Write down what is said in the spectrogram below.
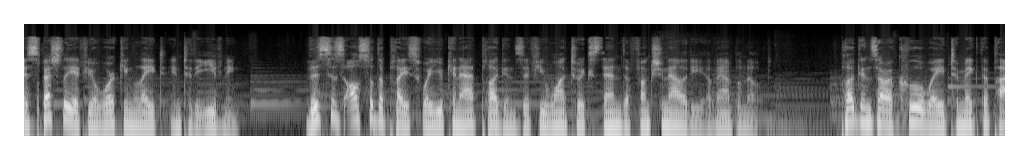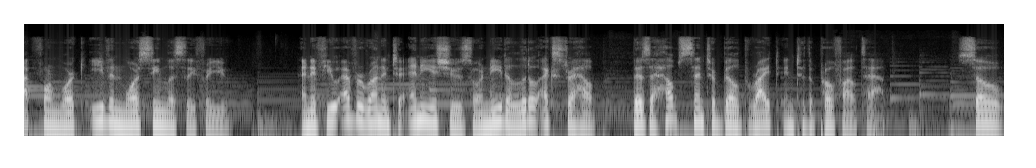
especially if you're working late into the evening. This is also the place where you can add plugins if you want to extend the functionality of Amplenote. Plugins are a cool way to make the platform work even more seamlessly for you and if you ever run into any issues or need a little extra help, there's a Help Center built right into the Profile tab. So,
